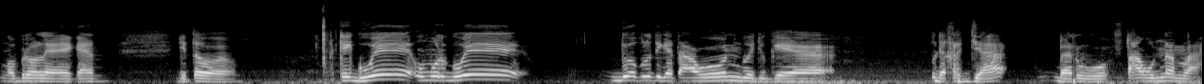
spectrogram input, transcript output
ngobrol ya kan? Gitu. Kayak gue umur gue 23 tahun gue juga udah kerja baru setahunan lah.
